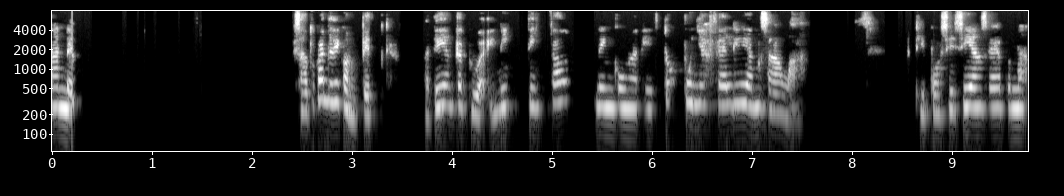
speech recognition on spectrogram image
Tanda Satu kan tadi compete kan, berarti yang kedua ini ketika lingkungan itu punya value yang salah. Di posisi yang saya pernah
